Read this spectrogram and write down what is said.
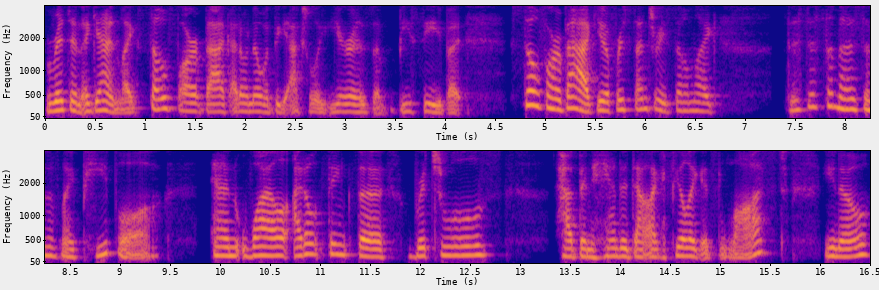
written again like so far back. I don't know what the actual year is of bc but so far back you know for centuries. So i'm like this is the medicine of my people. And while i don't think the rituals have been handed down. Like I feel like it's lost, you know,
